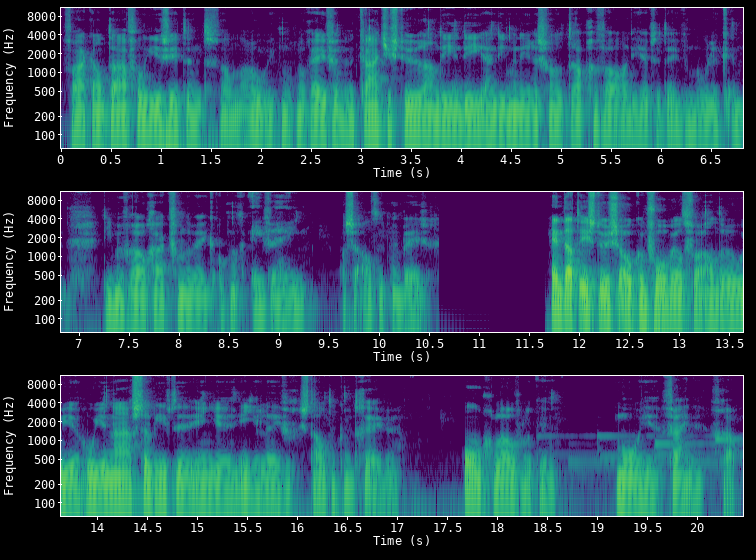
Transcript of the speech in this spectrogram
Vaak aan tafel hier zittend van, oh, ik moet nog even een kaartje sturen aan die en die. En die meneer is van de trap gevallen, die heeft het even moeilijk. En die mevrouw ga ik van de week ook nog even heen. Was ze altijd mee bezig. En dat is dus ook een voorbeeld voor anderen hoe je, hoe je naaste liefde in je, in je leven gestalte kunt geven. Ongelooflijke, mooie, fijne vrouw.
